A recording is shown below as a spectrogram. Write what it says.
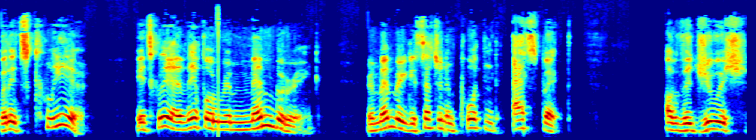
but it's clear. It's clear, and therefore remembering, remembering is such an important aspect of the Jewish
